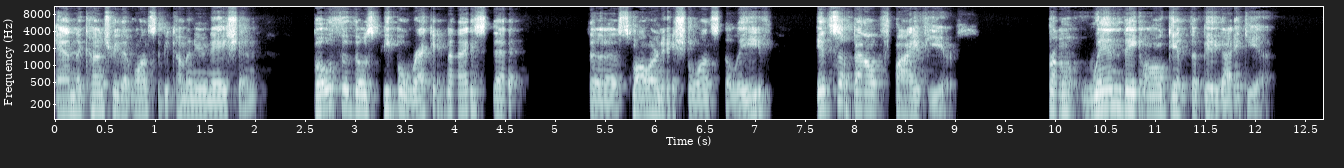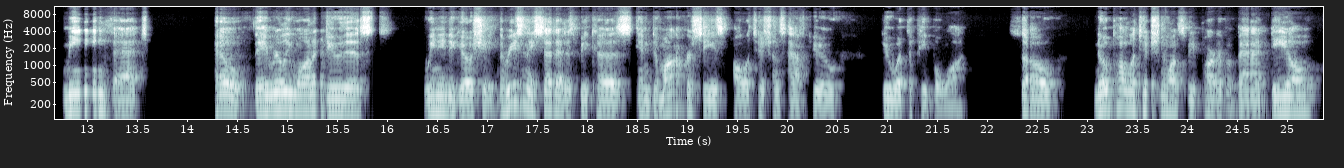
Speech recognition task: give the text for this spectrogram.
and the country that wants to become a new nation, both of those people recognize that the smaller nation wants to leave, it's about five years from when they all get the big idea, meaning that, oh, they really want to do this. We need to negotiate. The reason they said that is because in democracies, politicians have to do what the people want. So no politician wants to be part of a bad deal.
